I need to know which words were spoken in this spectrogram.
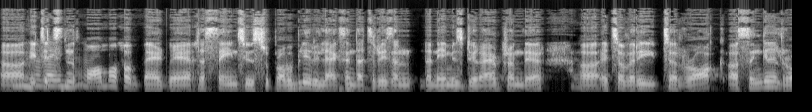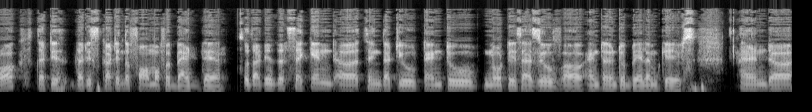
Mm, it's, it's in the form of a bed where the saints used to probably relax, and that's the reason the name is derived from there. it's a very it's a rock, a single rock that is that is cut in the form of a bed there. So that is the second uh, thing that you tend to notice as you uh, enter into Belum caves. And uh,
